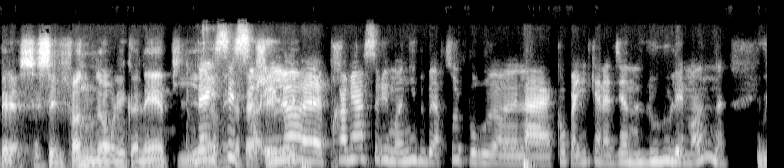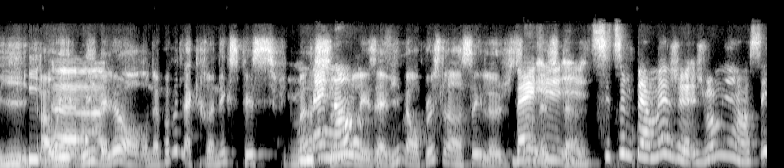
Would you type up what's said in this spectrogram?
Ben c'est le fun, on les connaît. Puis, ben, c'est ça. Et là, euh, première cérémonie d'ouverture pour euh, la compagnie canadienne Lululemon. Oui, ah oui, oui. Ben là, on n'a pas fait de la chronique spécifiquement ben sur les avis, mais on peut se lancer. Là, ben, si tu me permets, je, je vais me lancer.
